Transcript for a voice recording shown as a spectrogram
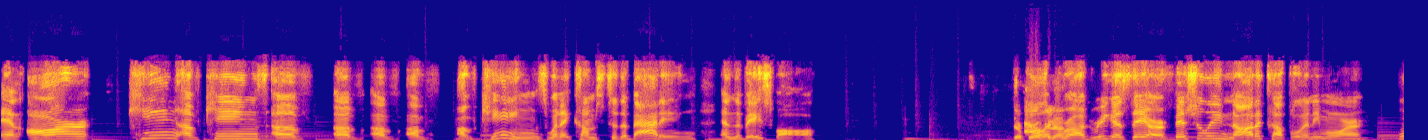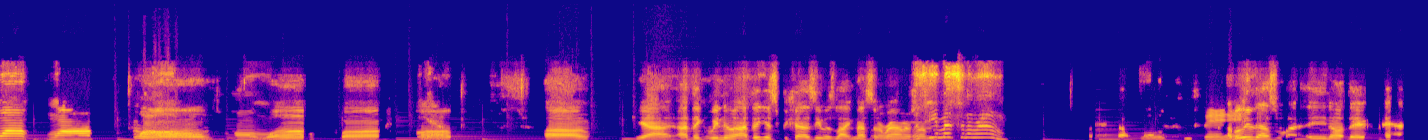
and our king of kings of of of of of kings when it comes to the batting and the baseball, They're broken Alex up. Rodriguez, they are officially not a couple anymore. Womp womp. Womp. womp, womp, womp. Um, yeah, I think we knew. I think it's because he was like messing around or Was something. he messing around? I believe that's why you know they, they had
